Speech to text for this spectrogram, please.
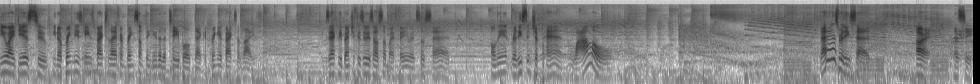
new ideas to, you know, bring these games back to life and bring something new to the table that could bring it back to life. Exactly, Banjo-Kazooie is also my favorite. So sad. Only released in Japan. Wow. That is really sad. Alright, let's see.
